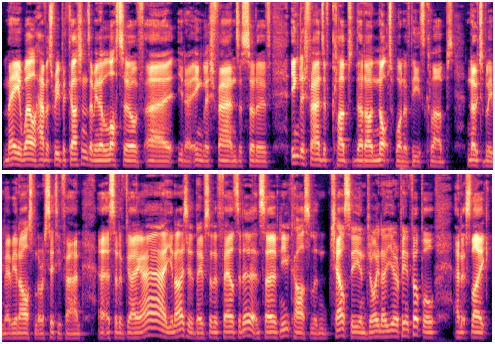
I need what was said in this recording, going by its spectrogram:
may well have its repercussions. I mean, a lot of uh, you know English fans are sort of English fans of clubs that are not one of these clubs, notably maybe an Arsenal or a City fan, uh, are sort of going, ah, United, they've sort of failed to do it, and so have Newcastle and Chelsea enjoy no European football, and it's like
